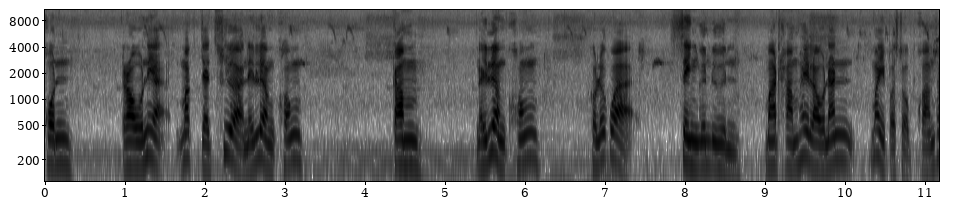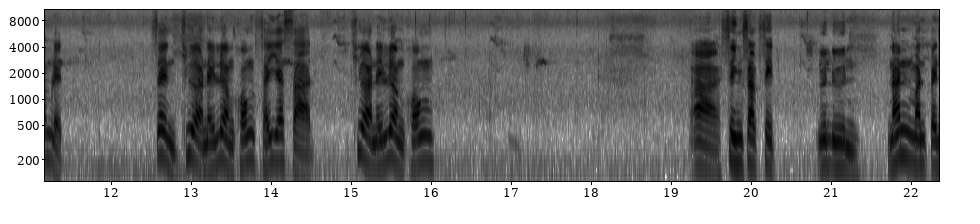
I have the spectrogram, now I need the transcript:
คนเราเนี่ยมักจะเชื่อในเรื่องของ กรรมในเรื่องของเขาเรียกว่าสิ่งอื่นๆ มาทำให้เรานั้นไม่ประสบความสำเร็จ เส้นเชื่อในเรื่องของไสยศาสตร์ เชื่อในเรื่องของอสิ่งศักดิ์สิทธิ์อื่นๆ นั้นมันเป็น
